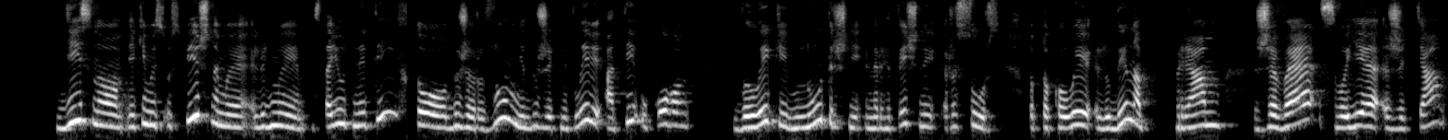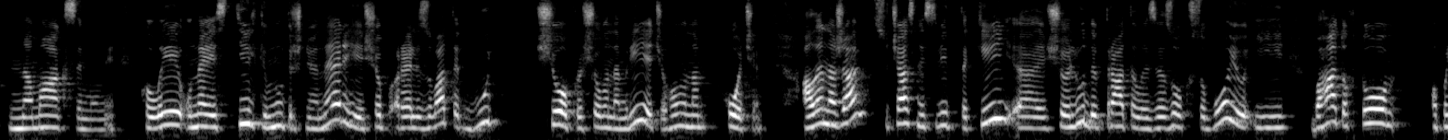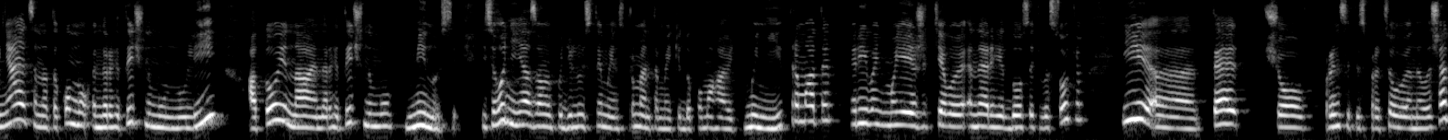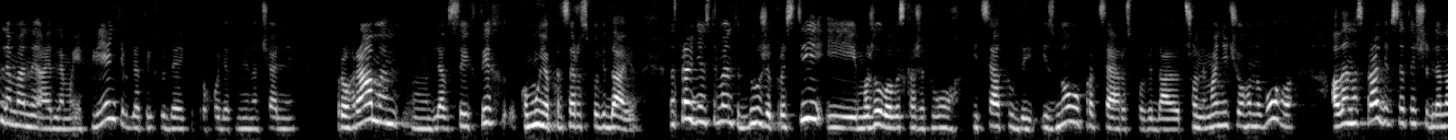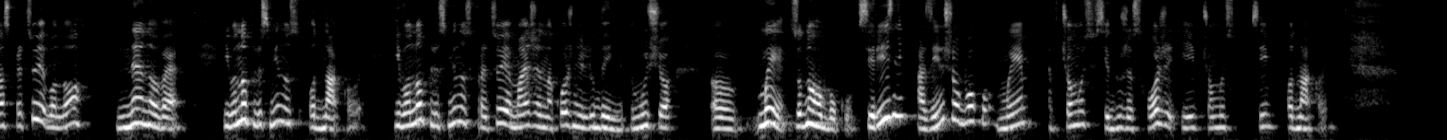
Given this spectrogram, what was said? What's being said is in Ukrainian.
дійсно якимись успішними людьми стають не ті, хто дуже розумні, дуже кмітливі, а ті, у кого великий внутрішній енергетичний ресурс. Тобто, коли людина прям живе своє життя на максимумі, коли у неї стільки внутрішньої енергії, щоб реалізувати будь-що про що вона мріє, чого вона хоче. Але на жаль, сучасний світ такий, е, що люди втратили зв'язок з собою, і багато хто опиняється на такому енергетичному нулі, а то й на енергетичному мінусі. І сьогодні я з вами поділюсь тими інструментами, які допомагають мені тримати рівень моєї життєвої енергії досить високим, і е, те, що в принципі спрацьовує не лише для мене, а й для моїх клієнтів, для тих людей, які проходять мої навчальні програми, для всіх тих, кому я про це розповідаю. Насправді інструменти дуже прості, і можливо, ви скажете, о, і ця туди, і знову про це розповідають, що нема нічого нового. Але насправді все те, що для нас працює, воно не нове. І воно плюс-мінус однакове. І воно плюс-мінус працює майже на кожній людині, тому що е, ми з одного боку всі різні, а з іншого боку, ми в чомусь всі дуже схожі і в чомусь всі однакові.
